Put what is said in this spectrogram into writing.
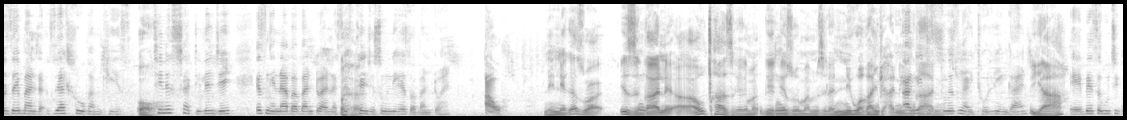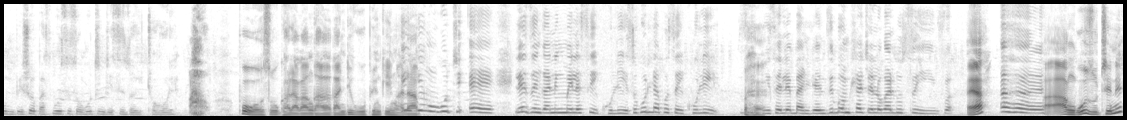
Ithenjwa zebandla ziyahluka mkhize. Oh. Thina esishadile nje esingenabo abantwana sesithenjiswa ukunikezwa abantwana. Aw. Ninikezwa izingane awuchazi ke ngezwe mamzila ninikwa kanjani ingane? sisuke singayitholi ingane. Ya. Eh bese kuthi kumbishop asibusiso ukuthi nje sizoyithola. Aw. Pho usukhala kangaka kanti kuphi inkinga lapha? Inkinga ukuthi eh lezi ngane kumele sizikhulise ukuthi lapho seyikhulile sibuyisele ebandleni zibe umhlatshelo kaLucifer. Eh? Angibuza uthini?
